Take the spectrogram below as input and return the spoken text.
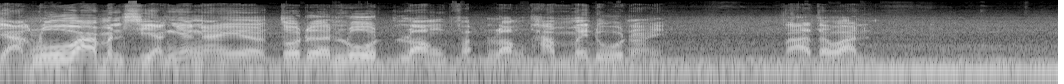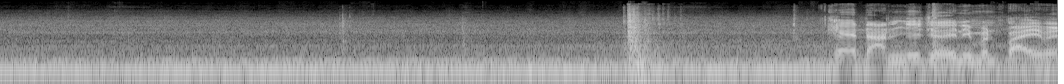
อยากรู้ว่ามันเสียงยังไงเออตัวเดินรูดลองลองทำให้ดูหน่อยป๋าตะวันแค่ดันเฉยๆนี่มันไปไหม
